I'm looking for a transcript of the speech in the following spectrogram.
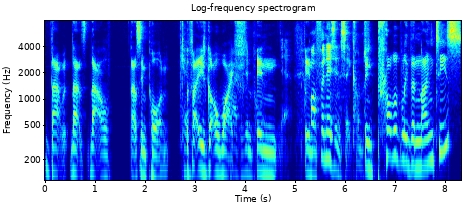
That that's that'll that's important. Okay. The fact he's got a wife, Wife is important. in Yeah. in Often is in sitcoms. in probably the nineties.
